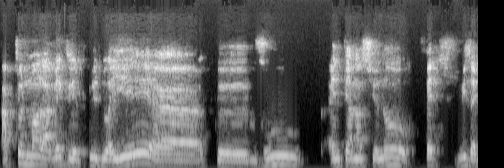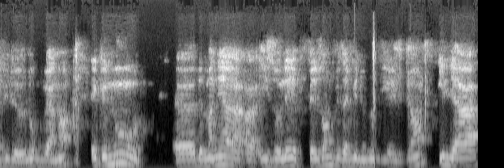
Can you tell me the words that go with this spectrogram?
actuellement avec les plaidoyers euh, que vous, internationaux, faites vis-à-vis de nos gouvernants et que nous, euh, de manière isolée, faisons vis-à-vis de nos dirigeants, il y a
